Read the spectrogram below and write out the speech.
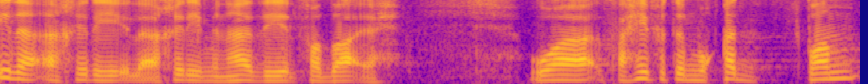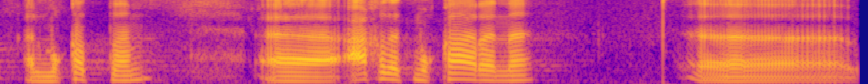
إلى آخره إلى آخره من هذه الفضائح. وصحيفة المقطم المقطم آه، عقدت مقارنة آه،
